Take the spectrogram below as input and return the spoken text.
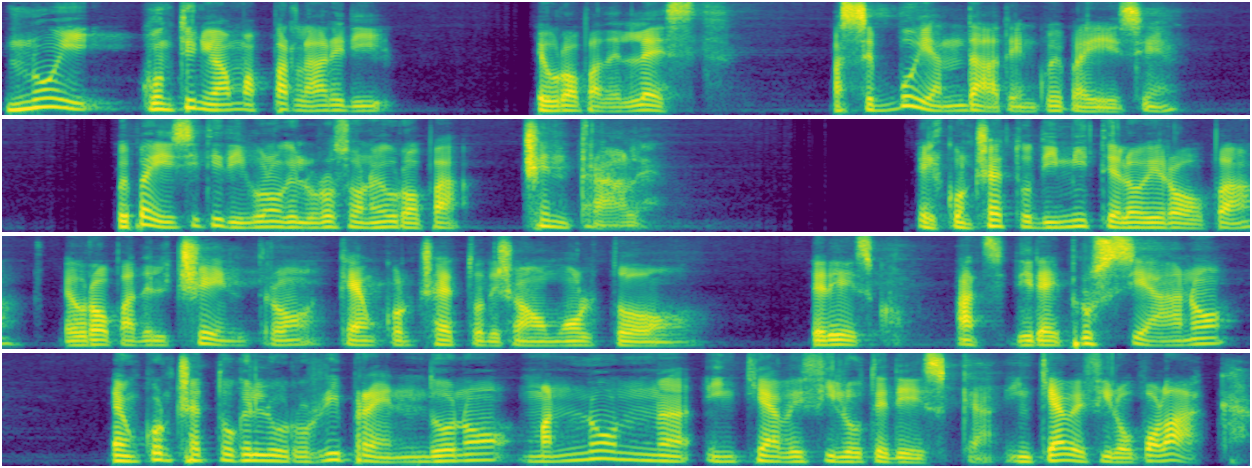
noi continuiamo a parlare di Europa dell'Est, ma se voi andate in quei paesi, quei paesi ti dicono che loro sono Europa centrale. E il concetto di Mitteleuropa, Europa del centro, che è un concetto diciamo molto tedesco, anzi direi prussiano, è un concetto che loro riprendono, ma non in chiave filo-tedesca, in chiave filo-polacca.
